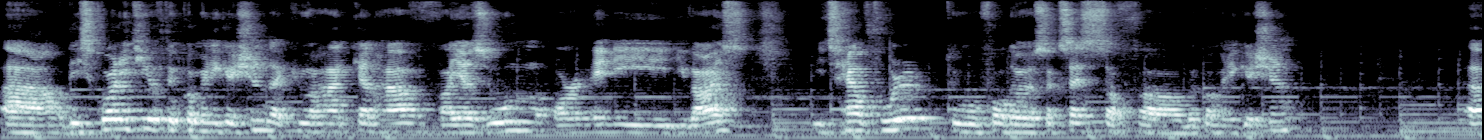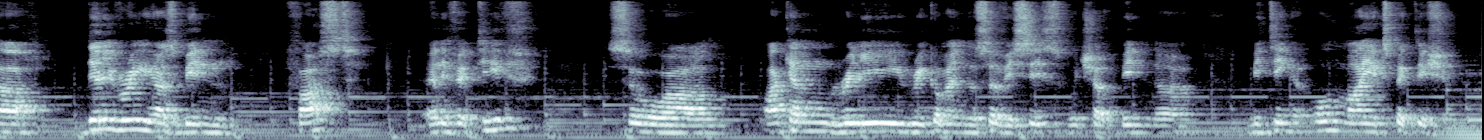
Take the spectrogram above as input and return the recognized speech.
uh, this quality of the communication that you can have via Zoom or any device, it's helpful to, for the success of uh, the communication. Uh, delivery has been fast and effective, so uh, I can really recommend the services which have been uh, meeting all my expectations.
